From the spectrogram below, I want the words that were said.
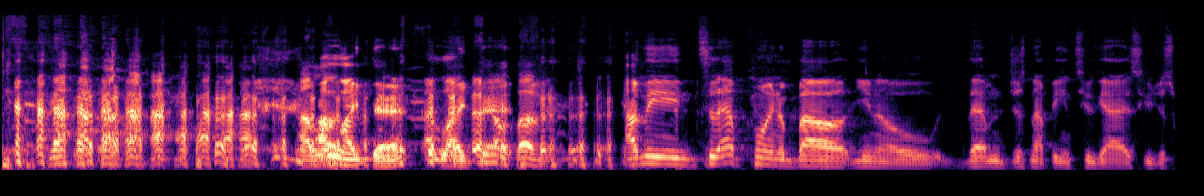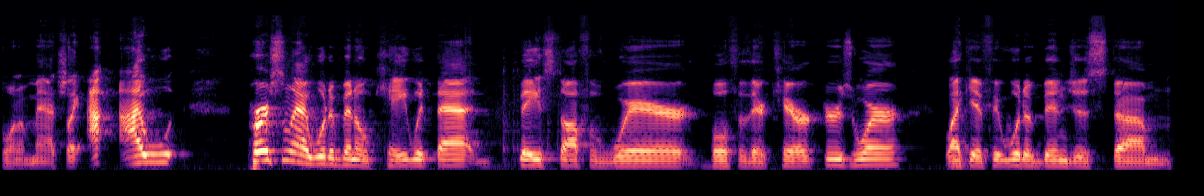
I, love like that. I like that. I love it. I mean, to that point about you know them just not being two guys who just want to match. Like I, I would personally, I would have been okay with that based off of where both of their characters were. Like if it would have been just, um,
